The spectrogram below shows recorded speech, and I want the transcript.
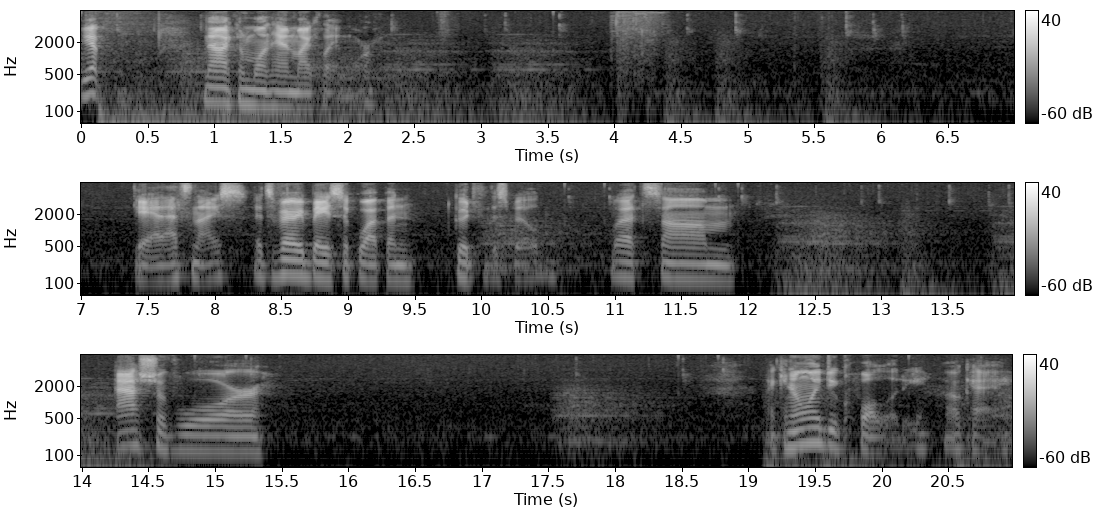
Yep. Now I can one-hand my claymore. Yeah, that's nice. It's a very basic weapon. Good for this build. Let's, um... Ash of War. I can only do quality. Okay.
